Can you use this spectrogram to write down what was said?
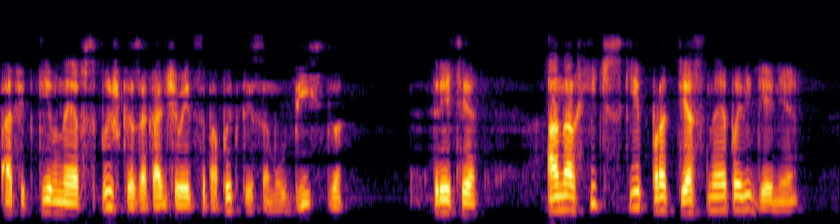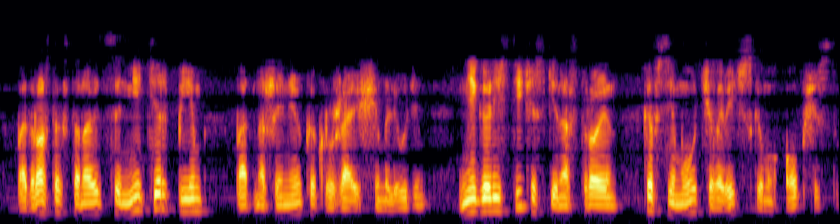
аффективная вспышка заканчивается попыткой самоубийства. Третье. Анархически протестное поведение. Подросток становится нетерпим по отношению к окружающим людям, негалистически настроен ко всему человеческому обществу.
